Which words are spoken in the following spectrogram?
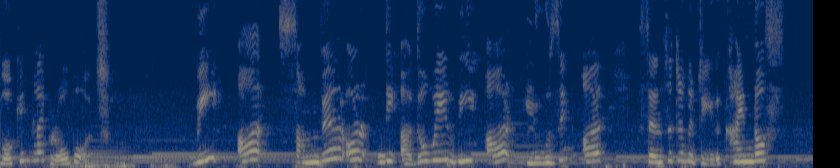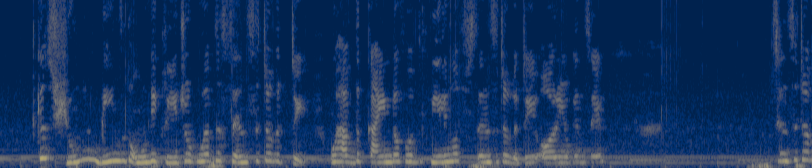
working like robots we are somewhere or the other way we are losing our sensitivity the kind of because human beings are the only creature who have the sensitivity who have the kind of the feeling of sensitivity or you can say sensitive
